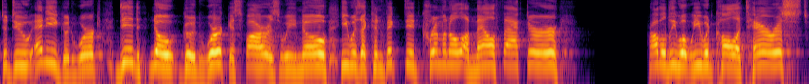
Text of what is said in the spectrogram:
to do any good work, did no good work as far as we know. He was a convicted criminal, a malefactor, probably what we would call a terrorist.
